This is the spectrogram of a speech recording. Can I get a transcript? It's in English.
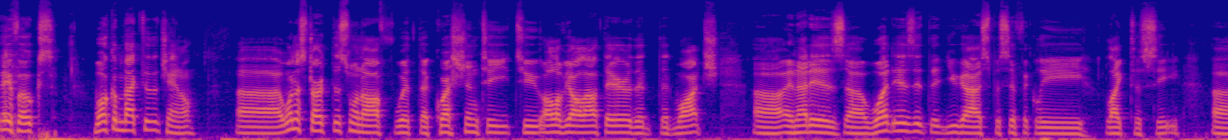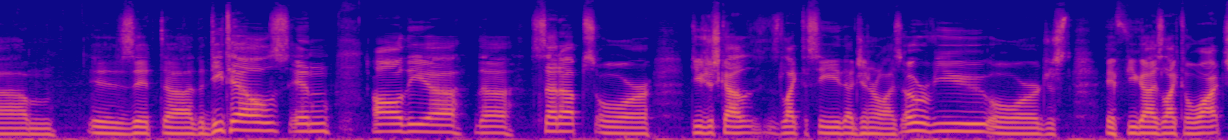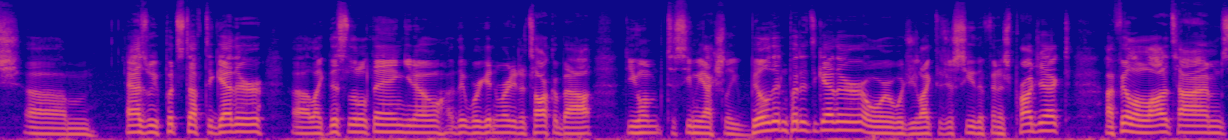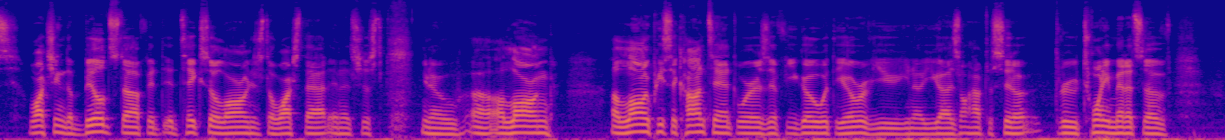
Hey folks, welcome back to the channel. Uh, I want to start this one off with a question to to all of y'all out there that, that watch, uh, and that is, uh, what is it that you guys specifically like to see? Um, is it uh, the details in all the uh, the setups, or do you just guys like to see a generalized overview, or just if you guys like to watch um, as we put stuff together, uh, like this little thing, you know, that we're getting ready to talk about. Do you want to see me actually build it and put it together, or would you like to just see the finished project? I feel a lot of times watching the build stuff, it, it takes so long just to watch that, and it's just, you know, uh, a long a long piece of content whereas if you go with the overview you know you guys don't have to sit through 20 minutes of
